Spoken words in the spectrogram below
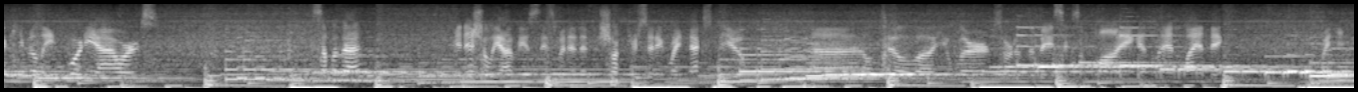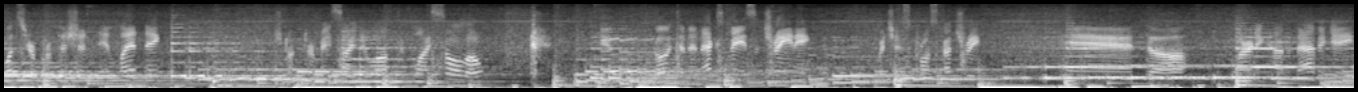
accumulate 40 hours. Some of that initially, obviously, is with an instructor sitting right next to you uh, until uh, you learn sort of land landing. Once you're proficient in landing, instructor may sign you off to fly solo. you go into the next phase of training, which is cross country, and uh, learning how to navigate.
